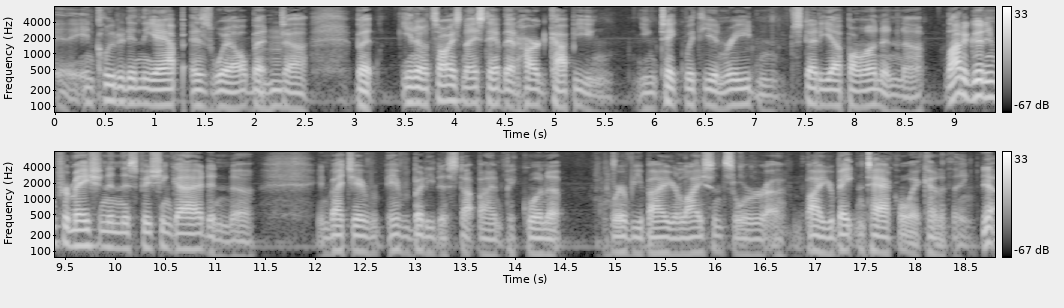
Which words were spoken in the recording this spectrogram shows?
uh, included in the app as well. But Mm-hmm. uh, but you know, it's always nice to have that hard copy you can, you can take with you and read and study up on, and uh, a lot of good information in this fishing guide, and uh, invite you everybody to stop by and pick one up wherever you buy your license or uh, buy your bait and tackle, that kind of thing. Yeah,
